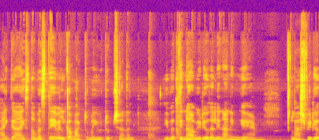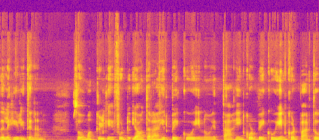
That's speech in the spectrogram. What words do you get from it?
Hi guys namaste. Welcome back to my YouTube channel ಇವತ್ತಿನ ವಿಡಿಯೋದಲ್ಲಿ ನಾನು ನಿಮಗೆ ಲಾಸ್ಟ್ ವಿಡಿಯೋದಲ್ಲೇ ಹೇಳಿದ್ದೆ ನಾನು. ಸೊ ಮಕ್ಕಳಿಗೆ ಫುಡ್ ಯಾವ ಥರ ಇರಬೇಕು, ಏನು ಎತ್ತ, ಏನು ಕೊಡಬೇಕು, ಏನು ಕೊಡಬಾರ್ದು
